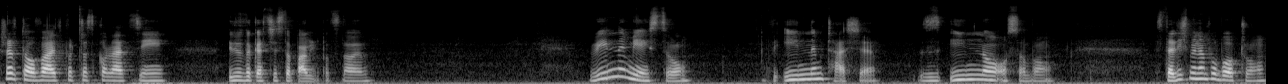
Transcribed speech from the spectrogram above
żartować podczas kolacji i dotykać się stopami pod stołem w innym miejscu, w innym czasie, z inną osobą. Staliśmy na poboczu.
